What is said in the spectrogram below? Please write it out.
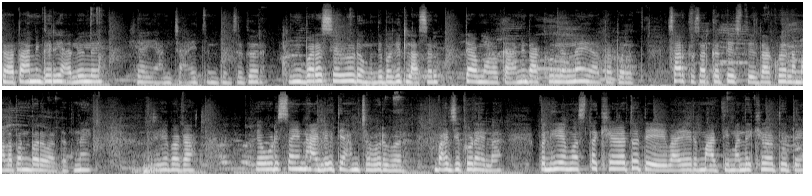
तर आता आम्ही घरी आलेलो आहे. हे आहे आमच्या आईचं आणि त्यांचं घर. तुम्ही बऱ्याचशा व्हिडिओमध्ये बघितलं असेल. त्यामुळं काय आम्ही दाखवलेलं नाही आता परत. सारखं सारखं तेच ते दाखवायला मला पण बरं वाटत नाही. तर हे बघा एवढी सैन आली होती आमच्याबरोबर भाजी कुडायला पण हे मस्त खेळत होते बाहेर मातीमध्ये खेळत होते.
